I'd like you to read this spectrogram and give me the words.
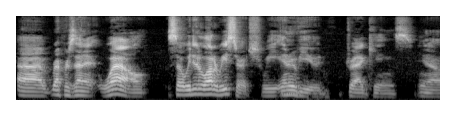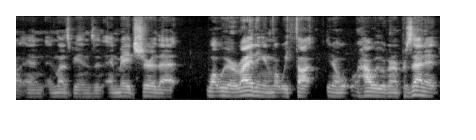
uh, represent it well. So we did a lot of research. We interviewed drag kings, you know, and, and lesbians, and, and made sure that what we were writing and what we thought, you know, how we were going to present it,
